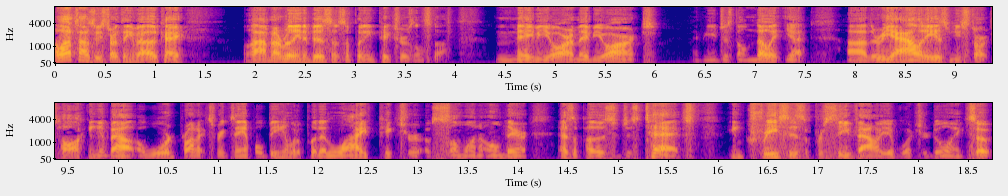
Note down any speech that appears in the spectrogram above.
a lot of times we start thinking about, okay, well, I'm not really in the business of putting pictures on stuff. Maybe you are, maybe you aren't. Maybe you just don't know it yet. Uh, the reality is when you start talking about award products, for example, being able to put a live picture of someone on there as opposed to just text increases the perceived value of what you're doing. So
